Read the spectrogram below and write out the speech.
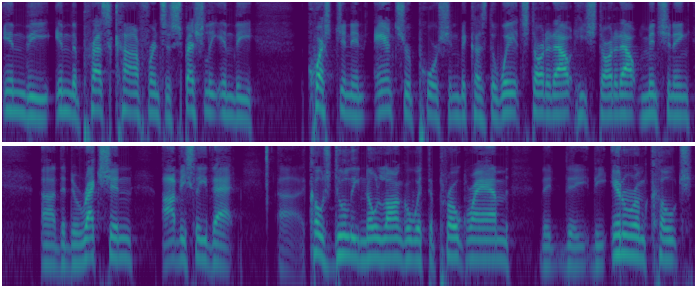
in the in the press conference, especially in the question and answer portion, because the way it started out, he started out mentioning uh, the direction, obviously that uh, Coach Dooley no longer with the program, the the the interim coach,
